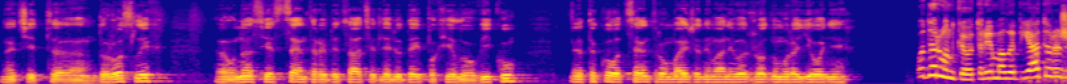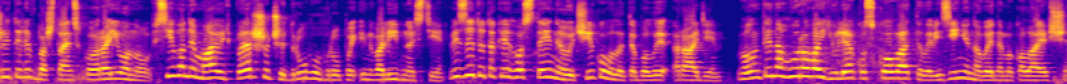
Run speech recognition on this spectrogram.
значить, е, дорослих. У нас є центр реабілітації для людей похилого віку. Такого центру майже немає в жодному районі. Подарунки отримали п'ятеро жителів Баштанського району. Всі вони мають першу чи другу групи інвалідності. Візиту таких гостей не очікували та були раді. Валентина Гурова, Юлія Коскова, телевізійні новини Миколаївщини.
